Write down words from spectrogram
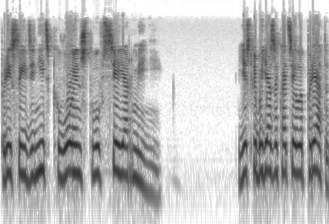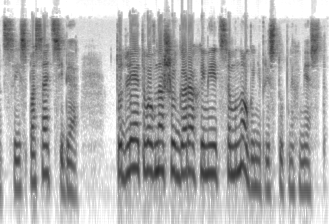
присоединить к воинству всей Армении. Если бы я захотела прятаться и спасать себя, то для этого в наших горах имеется много неприступных мест.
